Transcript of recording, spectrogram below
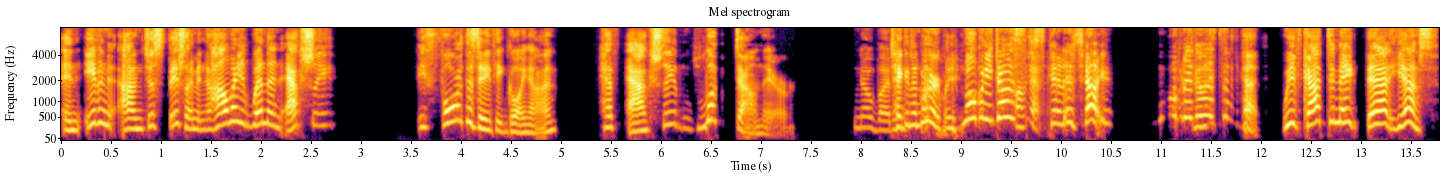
and even on just basically, I mean, how many women actually, before there's anything going on, have actually looked down there? Nobody. Taking a mirror. Nobody does I'm that. just gonna tell you. Nobody does that. We've got to make that, yes,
